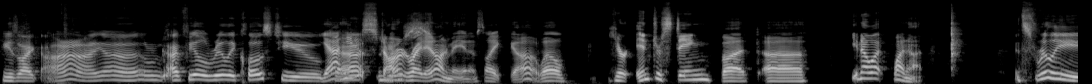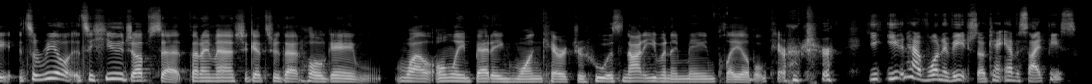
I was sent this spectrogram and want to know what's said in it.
He's like, ah, yeah, I feel really close to you. Yeah, he just started right in on me, and it's like, oh well, you're interesting, but uh, you know what? Why not? It's really, it's a real, it's a huge upset that I managed to get through that whole game while only betting one character who was not even a main playable character. You, you can have one of each, so can't you have a side piece?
